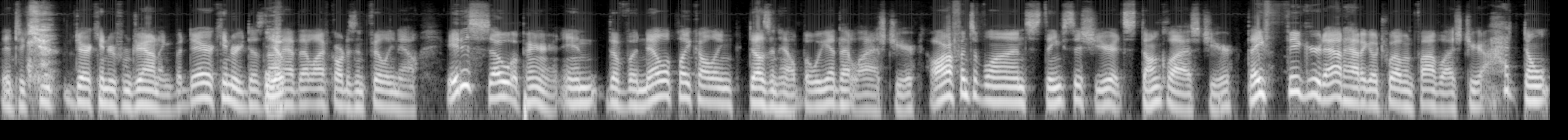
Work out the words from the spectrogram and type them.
to keep Derrick Henry from drowning. But Derrick Henry does not Yep. have that lifeguard as in Philly now. It is so apparent, and the vanilla play calling doesn't help. But we had that last year. Our offensive line stinks this year. It stunk last year. They figured out how to go twelve and five last year. I don't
